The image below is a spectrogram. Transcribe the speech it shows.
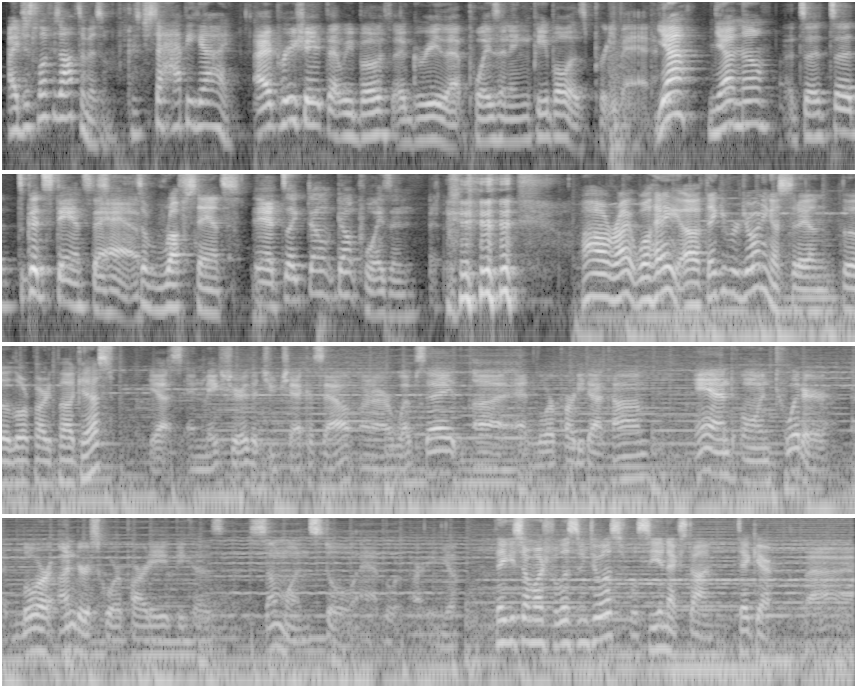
I just love his optimism. He's just a happy guy. I appreciate that we both agree that poisoning people is pretty bad. Yeah, yeah, no, It's a it's a, it's a good stance to have. it's a rough stance. yeah, it's like don't don't poison. All right. Well, hey, uh, thank you for joining us today on the Lore Party podcast. Yes, and make sure that you check us out on our website uh, at loreparty.com and on Twitter at lore underscore party because someone stole at lore party. Yep. Thank you so much for listening to us. We'll see you next time. Take care. Bye.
